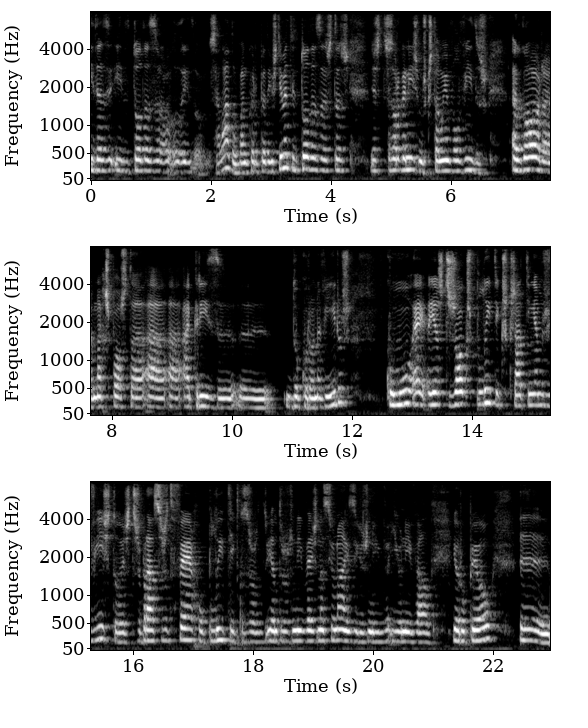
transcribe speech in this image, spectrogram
e, das, e de todas, sei lá, do Banco Europeu de Investimento e de todos estes, organismos que estão envolvidos agora na resposta à, à, à crise uh, do coronavírus, como é estes jogos políticos que já tínhamos visto, estes braços de ferro políticos entre os níveis nacionais e, os, e o nível europeu, eh,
